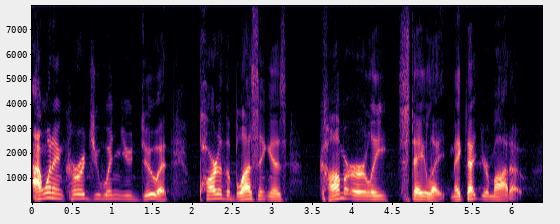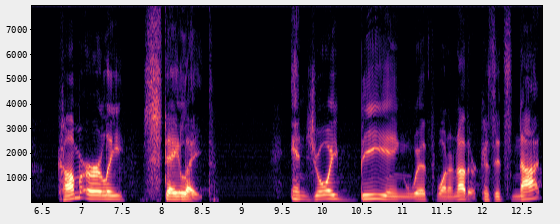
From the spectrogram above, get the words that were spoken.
I want to encourage you when you do it, part of the blessing is come early, stay late. Make that your motto. Come early, stay late. Enjoy being with one another because it's not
